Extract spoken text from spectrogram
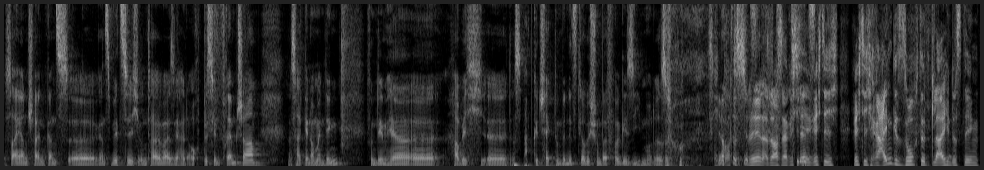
sei anscheinend ganz, äh, ganz witzig und teilweise halt auch ein bisschen Fremdscham. Das ist halt genau mein Ding. Von dem her äh, habe ich äh, das abgecheckt und bin jetzt, glaube ich, schon bei Folge 7 oder so. Ich oh Gottes Willen, also du hast ja richtig, richtig, richtig reingesuchtet gleich in das Ding.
